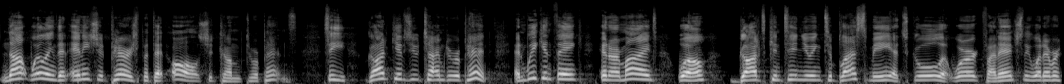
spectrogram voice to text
not willing that any should perish, but that all should come to repentance. See, God gives you time to repent. And we can think in our minds, well, God's continuing to bless me at school, at work, financially, whatever,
